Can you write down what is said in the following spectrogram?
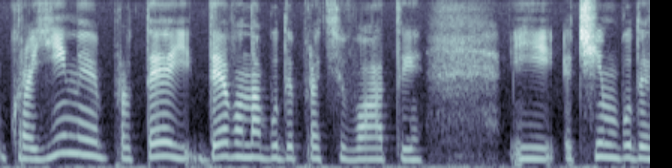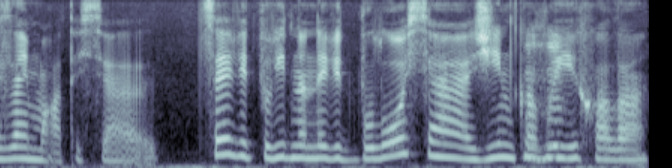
України про те, де вона буде працювати і чим буде займатися. це відповідно не відбулося. Жінка угу. виїхала.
